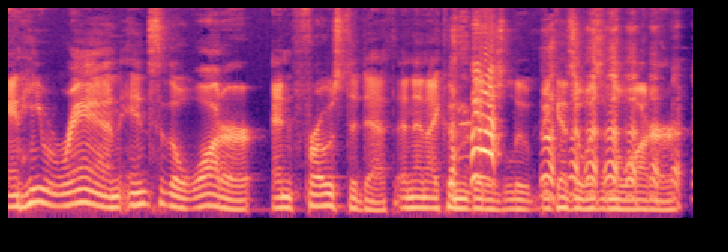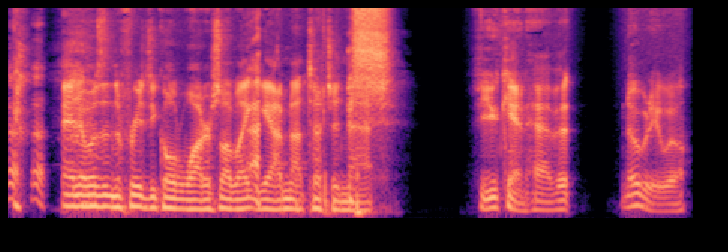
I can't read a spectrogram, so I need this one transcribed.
and he ran into the water and froze to death and then I couldn't get his loot because it was in the water and it was in the freezing cold water so I'm like yeah I'm not touching that. If you can't have it, nobody will.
